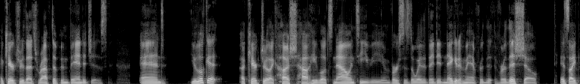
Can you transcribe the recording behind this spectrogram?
a character that's wrapped up in bandages. And you look at a character like Hush, how he looks now in TV, and versus the way that they did Negative Man for the, for this show, it's like,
